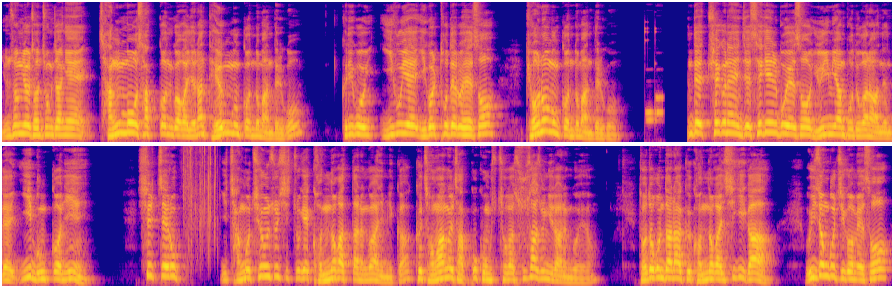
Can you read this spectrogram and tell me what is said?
윤석열 전 총장의 장모 사건과 관련한 대응 문건도 만들고 그리고 이후에 이걸 토대로 해서 변호 문건도 만들고 근데 최근에 이제 세계일보에서 유의미한 보도가 나왔는데 이 문건이 실제로 이 장모 최은순 씨 쪽에 건너갔다는 거 아닙니까? 그 정황을 잡고 공수처가 수사 중이라는 거예요. 더더군다나 그 건너간 시기가 의정부지검에서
